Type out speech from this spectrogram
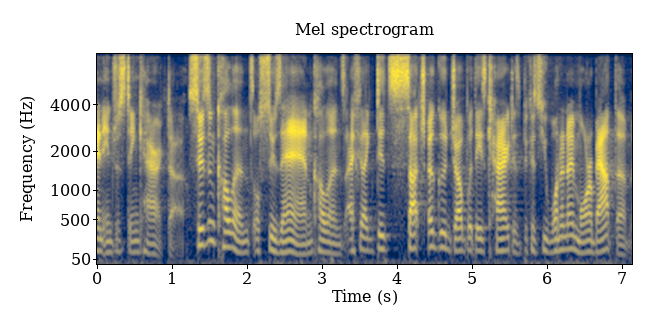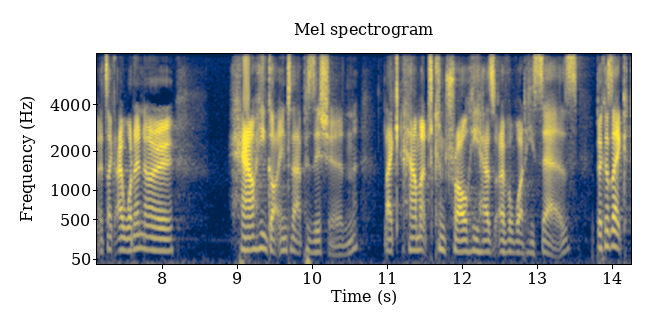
an interesting character. Susan Collins or Suzanne Collins, I feel like did such a good job with these characters because you want to know more about them. It's like I want to know how he got into that position, like how much control he has over what he says because like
